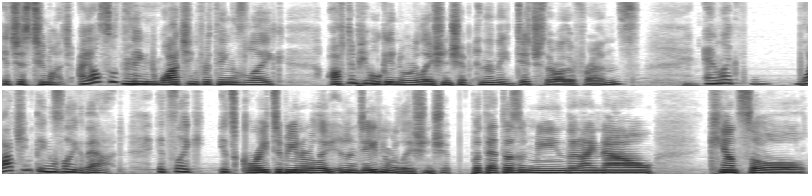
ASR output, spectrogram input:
it's just too much. I also think mm-hmm. watching for things like often people get into a relationship and then they ditch their other friends. Hmm. And like watching things like that. It's like it's great to be in a rela- in a dating relationship, but that doesn't mean that I now cancel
